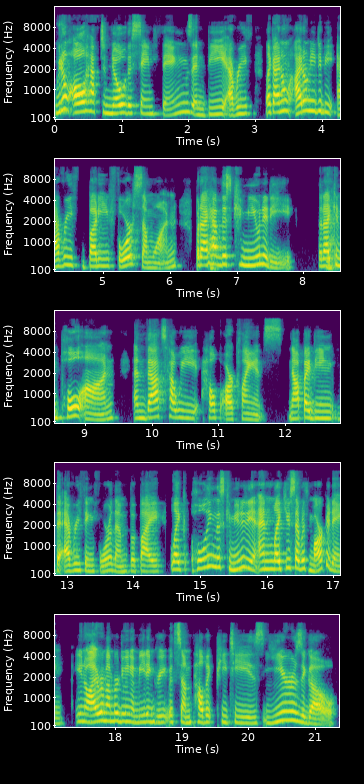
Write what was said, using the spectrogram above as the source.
we don't all have to know the same things and be every like I don't I don't need to be everybody for someone, but I have this community that I can pull on and that's how we help our clients, not by being the everything for them, but by like holding this community. And like you said with marketing, you know, I remember doing a meet and greet with some pelvic PTs years ago,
